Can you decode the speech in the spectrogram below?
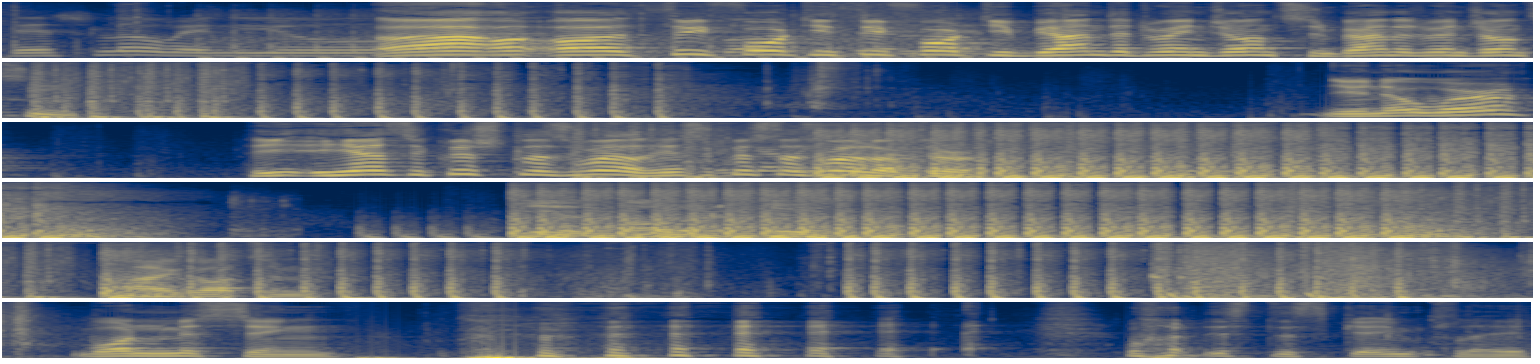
They slow when you. Ah, uh, oh, go 340, 340, behind the Dwayne Johnson, behind the Dwayne Johnson. You know where? He, he has a crystal as well, he has a crystal as well, Doctor. He is over too. I got him. One missing. what is this gameplay?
